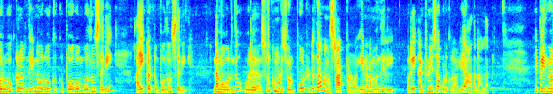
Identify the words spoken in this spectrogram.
ஒரு ஊக்குலேருந்து இன்னொரு ஊக்குக்கு போகும்போதும் சரி ஐ கட்டும் போதும் சரி நம்ம வந்து ஒரு சுருக்கு முடிச்சு ஒன்று போட்டுட்டு தான் நம்ம ஸ்டார்ட் பண்ணணும். ஏன்னா நம்ம வந்து ஒரே கண்டினியூஸாக கொடுக்குறோம் இல்லையா? அதனால். இப்போ இது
